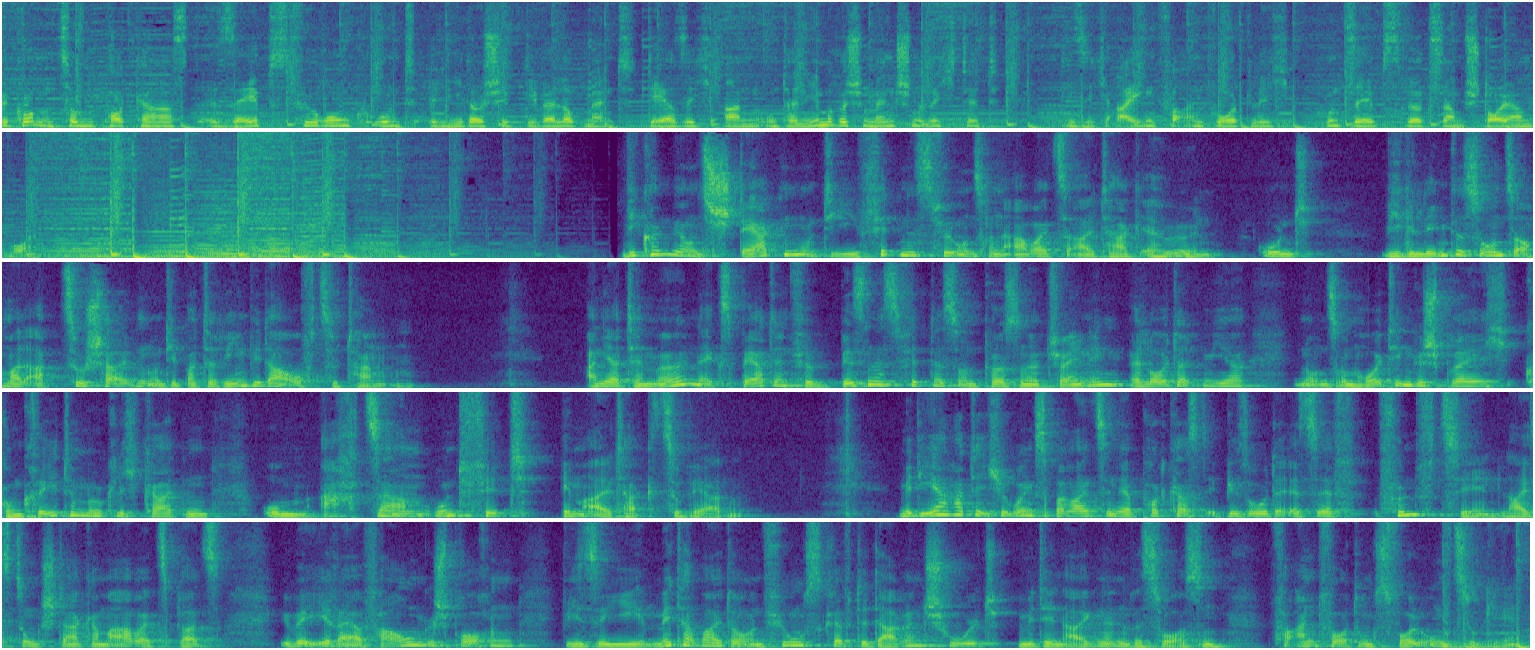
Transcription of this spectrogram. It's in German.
Willkommen zum Podcast Selbstführung und Leadership Development, der sich an unternehmerische Menschen richtet, die sich eigenverantwortlich und selbstwirksam steuern wollen. Wie können wir uns stärken und die Fitness für unseren Arbeitsalltag erhöhen? Und wie gelingt es uns auch mal abzuschalten und die Batterien wieder aufzutanken? Anja Termölln, Expertin für Business Fitness und Personal Training, erläutert mir in unserem heutigen Gespräch konkrete Möglichkeiten, um achtsam und fit im Alltag zu werden. Mit ihr hatte ich übrigens bereits in der Podcast-Episode SF15 Leistungsstark am Arbeitsplatz über ihre Erfahrungen gesprochen, wie sie Mitarbeiter und Führungskräfte darin schult, mit den eigenen Ressourcen verantwortungsvoll umzugehen.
